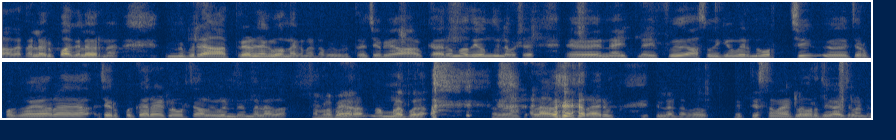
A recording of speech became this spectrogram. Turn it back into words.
സാധാരണ എല്ലാവരും പകല വരുന്നത് ഇന്നിപ്പോൾ രാത്രിയാണ് ഞങ്ങൾ വന്നേക്കുന്നത് കേട്ടോ അപ്പോൾ ഇവിടുത്തെ ചെറിയ ആൾക്കാരൊന്നും അധികമൊന്നുമില്ല. പക്ഷേ നൈറ്റ് ലൈഫ് ആസ്വദിക്കാൻ വരുന്ന കുറച്ച് ചെറുപ്പക്കാരായ ചെറുപ്പക്കാരായിട്ടുള്ള കുറച്ച് ആളുകളുണ്ട് എന്നല്ലാതെ നമ്മളെ പോലെ. വേറെ നമ്മളെ പോലെ. അല്ലാതെ വേറെ ആരും ഇല്ല കേട്ടോ. അപ്പോൾ വ്യത്യസ്തമായിട്ടുള്ള കുറച്ച് കാഴ്ചകളുണ്ട്.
